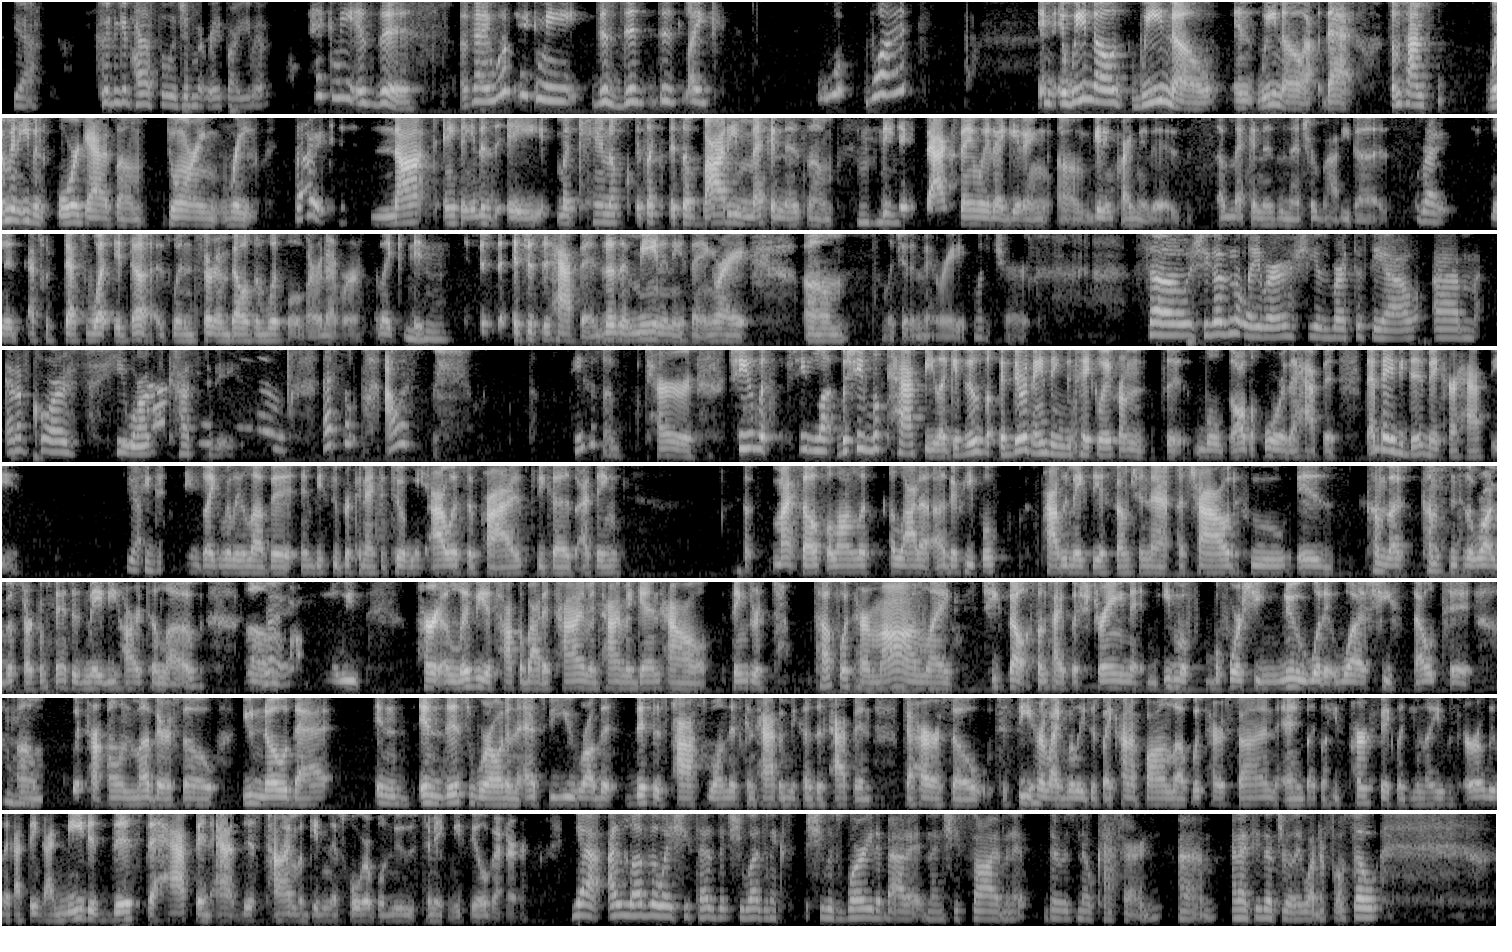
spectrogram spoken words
yeah, couldn't get past the legitimate rape argument. pick me is this okay what pick me just did did like wh- what and, and we know we know and we know that sometimes women even orgasm during rape Right. not anything it is a mechanical it's like it's a body mechanism Mhm. the exact same way that getting um getting pregnant is It's a mechanism that your body does Right. what it that's what that's what it does when certain bells and whistles or whatever. Like mm-hmm. it, it just it just it happens. It doesn't mean anything, right? Um legitimate rate. What a jerk. So she goes into labor. She gives birth to Theo. Um, and of course, he wants custody. That's so. I was. He's just a turd. She, but she, lo- but she looked happy. Like if there was, if there was anything to take away from the little, all the horror that happened, that baby did make her happy. Yeah, she did seem like really love it and be super connected to it, which I was surprised because I think myself, along with a lot of other people, probably make the assumption that a child who is comes comes into the world under those circumstances may be hard to love. Um, right. you know, we've heard Olivia talk about it time and time again how things were t- tough with her mom. Like she felt some type of strain that even before she knew what it was, she felt it mm-hmm. um, with her own mother. So you know that in in this world in the SVU world that this is possible and this can happen because this happened to her. So to see her like really just like kind of fall in love with her son and like oh he's perfect like even though he was early like I think I needed this to happen at this time of getting this horrible news to make me feel better. Yeah, I love the way she says that she wasn't ex- she was worried about it and then she saw him and it there was no concern. Um and I think that's really wonderful. So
